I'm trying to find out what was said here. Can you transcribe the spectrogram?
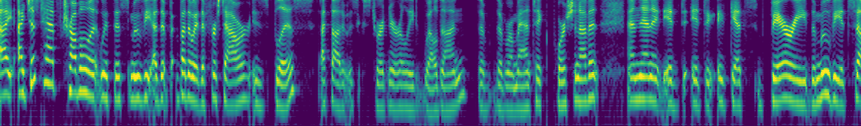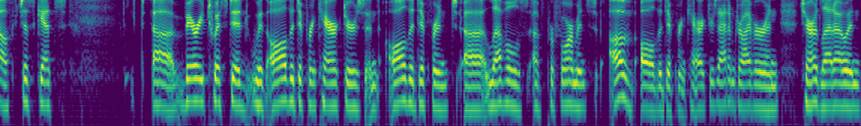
I I just have trouble with this movie. Uh, the, by the way, the first hour is bliss. I thought it was extraordinarily well done. The the romantic portion of it, and then it it it it gets very. The movie itself just gets uh, very twisted with all the different characters and all the different uh, levels of performance of all the different characters. Adam Driver and Jared Leto and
